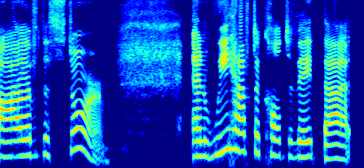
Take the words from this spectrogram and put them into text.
eye of the storm. And we have to cultivate that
